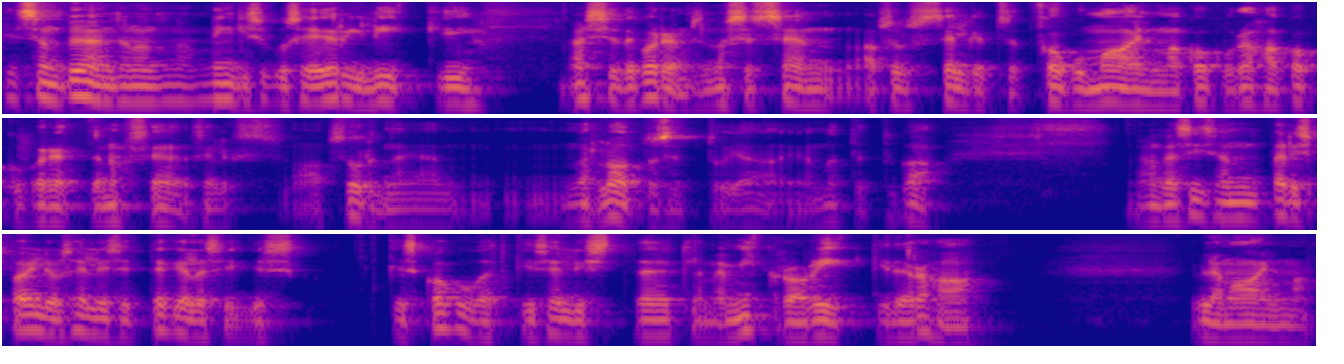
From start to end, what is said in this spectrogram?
kes on pühendunud noh, mingisuguse eriliiki asjade korjamisele, noh, sest see on absoluutselt selgelt, et kogu maailma kogu raha kokku korjata, noh, see, see oleks absurdne ja noh, lootusetu ja, ja mõttetu ka aga siis on päris palju selliseid tegelasi, kes, kes koguvadki sellist, ütleme mikroriikide raha üle maailma.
